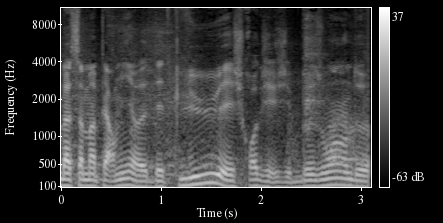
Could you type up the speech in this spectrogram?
bah, ça m'a permis euh, d'être lu et je crois que j'ai besoin de,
